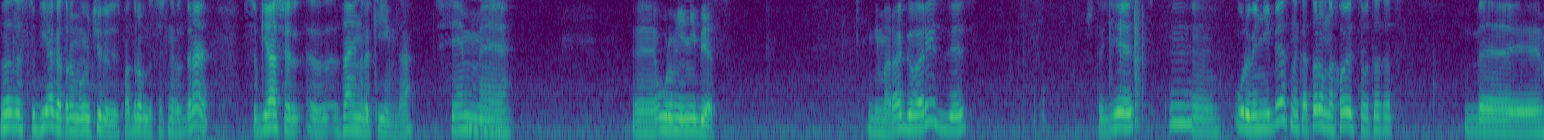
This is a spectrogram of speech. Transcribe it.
Ну, это судья, которую мы учили, здесь подробно достаточно разбирали. Судья Шель э, Зайн Ракиим, да? Семь э, э, уровней небес. Гимара говорит здесь, что есть э, уровень небес, на котором находится вот этот э,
